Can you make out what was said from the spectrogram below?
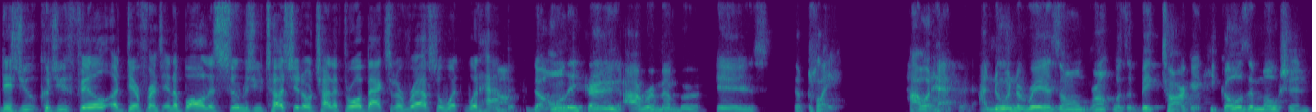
did you could you feel a difference in the ball as soon as you touch it, or try to throw it back to the refs, or what what happened? No, the only thing I remember is the play, how it happened. I knew in the red zone, Gronk was a big target. He goes in motion.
